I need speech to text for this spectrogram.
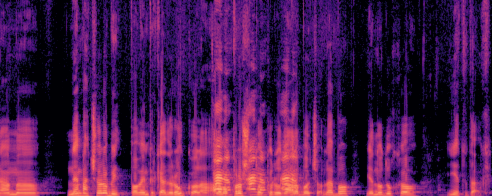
tam uh, nemá čo robiť, poviem príklad rukola, alebo prosciutto crudo, alebo čo, lebo jednoducho je to tak.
